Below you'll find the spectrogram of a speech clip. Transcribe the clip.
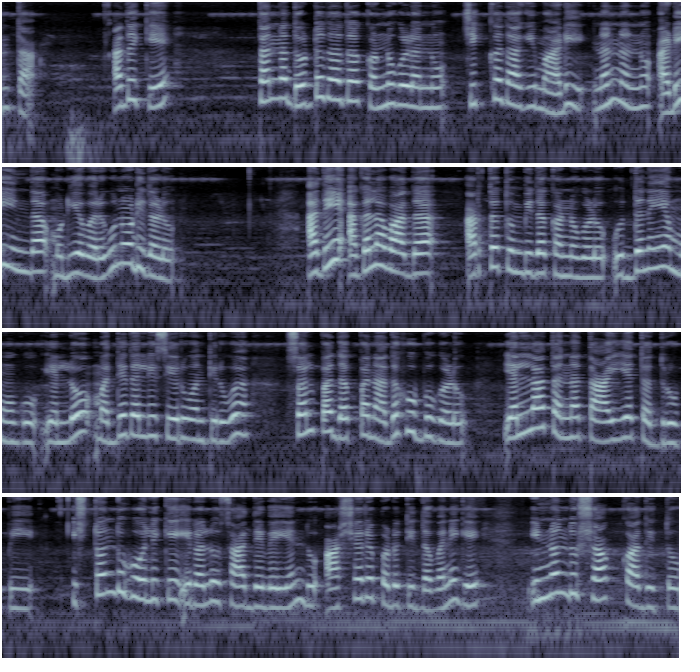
ಅಂತ. ಅದಕ್ಕೆ ತನ್ನ ದೊಡ್ಡದಾದ ಕಣ್ಣುಗಳನ್ನು ಚಿಕ್ಕದಾಗಿ ಮಾಡಿ ನನ್ನನ್ನು ಅಡಿಯಿಂದ ಮುಡಿಯವರೆಗೂ ನೋಡಿದಳು. ಅದೇ ಅಗಲವಾದ, ಅರ್ಥ ತುಂಬಿದ ಕಣ್ಣುಗಳು, ಉದ್ದನೆಯ ಮೂಗು, ಎಲ್ಲೋ ಮಧ್ಯದಲ್ಲಿ ಸೇರುವಂತಿರುವ ಸ್ವಲ್ಪ ದಪ್ಪನಾದ ಹುಬ್ಬುಗಳು. ಎಲ್ಲ ತನ್ನ ತಾಯಿಯ ತದ್ರೂಪಿ. ಇಷ್ಟೊಂದು ಹೋಲಿಕೆ ಇರಲು ಸಾಧ್ಯವೇ ಎಂದು ಆಶ್ಚರ್ಯಪಡುತ್ತಿದ್ದವನಿಗೆ ಇನ್ನೊಂದು ಶಾಕ್ ಕಾದಿತ್ತು.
